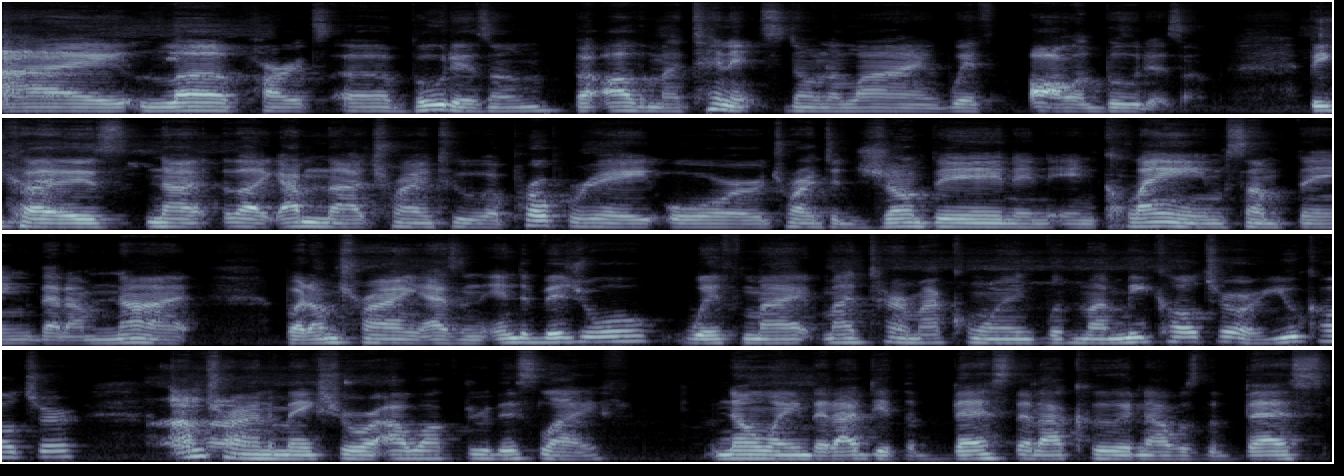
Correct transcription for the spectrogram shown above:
I love parts of Buddhism, but all of my tenets don't align with all of Buddhism because not like I'm not trying to appropriate or trying to jump in and, and claim something that I'm not, but I'm trying as an individual with my my term I coined with my me culture or you culture. I'm Uh-huh. trying to make sure I walk through this life knowing that I did the best that I could and I was the best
